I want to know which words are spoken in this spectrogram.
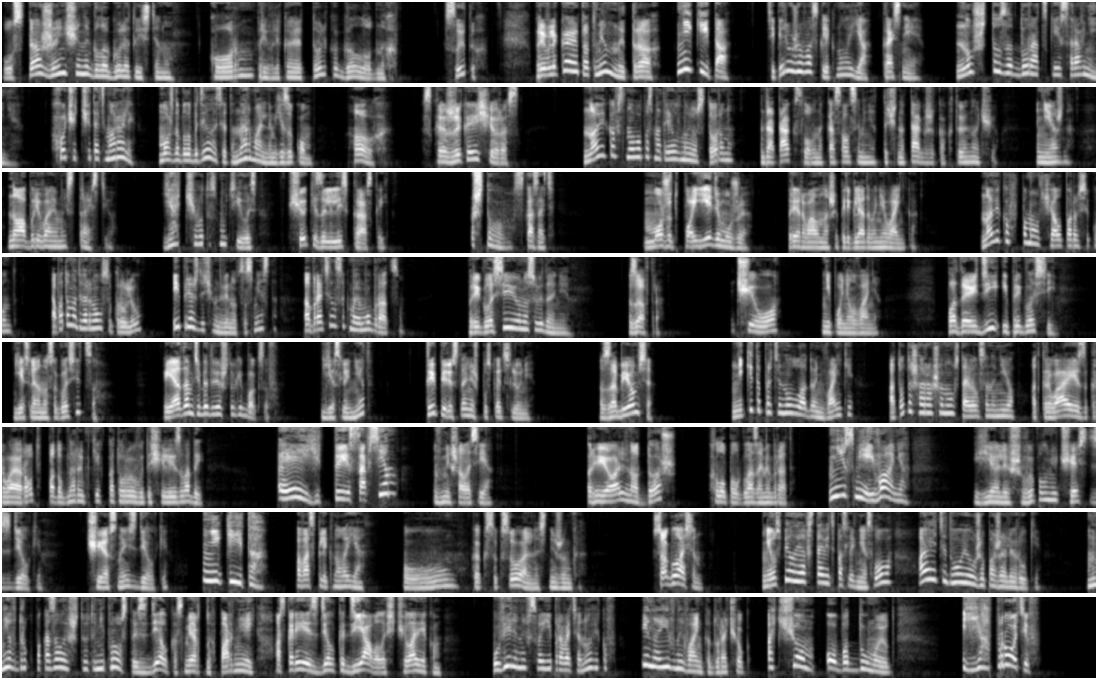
«уста женщины глаголят истину. Корм привлекает только голодных. Сытых привлекает отменный трах. «Никита!» — теперь уже воскликнула я, краснее. «Ну что за дурацкие сравнения? Хочет читать морали? Можно было бы делать это нормальным языком». «Ох, скажи-ка еще раз». Новиков снова посмотрел в мою сторону, да так, словно касался меня точно так же, как той ночью. Нежно, но обуреваемой страстью. Я от чего-то смутилась, щеки залились краской. «Что сказать?» «Может, поедем уже?» — прервал наше переглядывание Ванька. Новиков помолчал пару секунд, а потом отвернулся к рулю и, прежде чем двинуться с места, обратился к моему братцу. «Пригласи ее на свидание. Завтра». «Чего?» — не понял Ваня. «Подойди и пригласи. Если она согласится, я дам тебе две штуки баксов. Если нет, ты перестанешь пускать слюни. Забьемся? Никита протянул ладонь Ваньке, а тот ошарашенно уставился на нее, открывая и закрывая рот, подобно рыбке, которую вытащили из воды. «Эй, ты совсем?» — вмешалась я. «Реально дашь?» — хлопал глазами брат. «Не смей, Ваня!» «Я лишь выполню часть сделки. Честной сделки». «Никита!» — воскликнула я. «О, как сексуально, Снежинка». «Согласен». Не успела я вставить последнее слово, а эти двое уже пожали руки. Мне вдруг показалось, что это не просто сделка смертных парней, а скорее сделка дьявола с человеком. Уверенный в своей правоте Новиков и наивный Ванька-дурачок. О чем оба думают? «Я против!»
